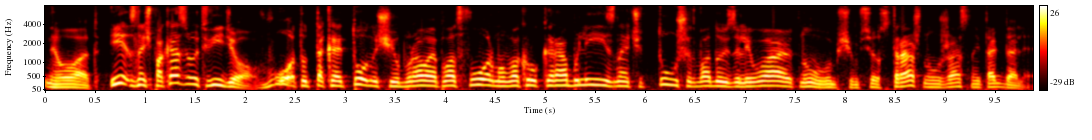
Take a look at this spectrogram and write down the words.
Вот. И, значит, значит, показывают видео. Вот, тут такая тонущая буровая платформа, вокруг корабли, значит, тушат, водой заливают. Ну, в общем, все страшно, ужасно и так далее.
